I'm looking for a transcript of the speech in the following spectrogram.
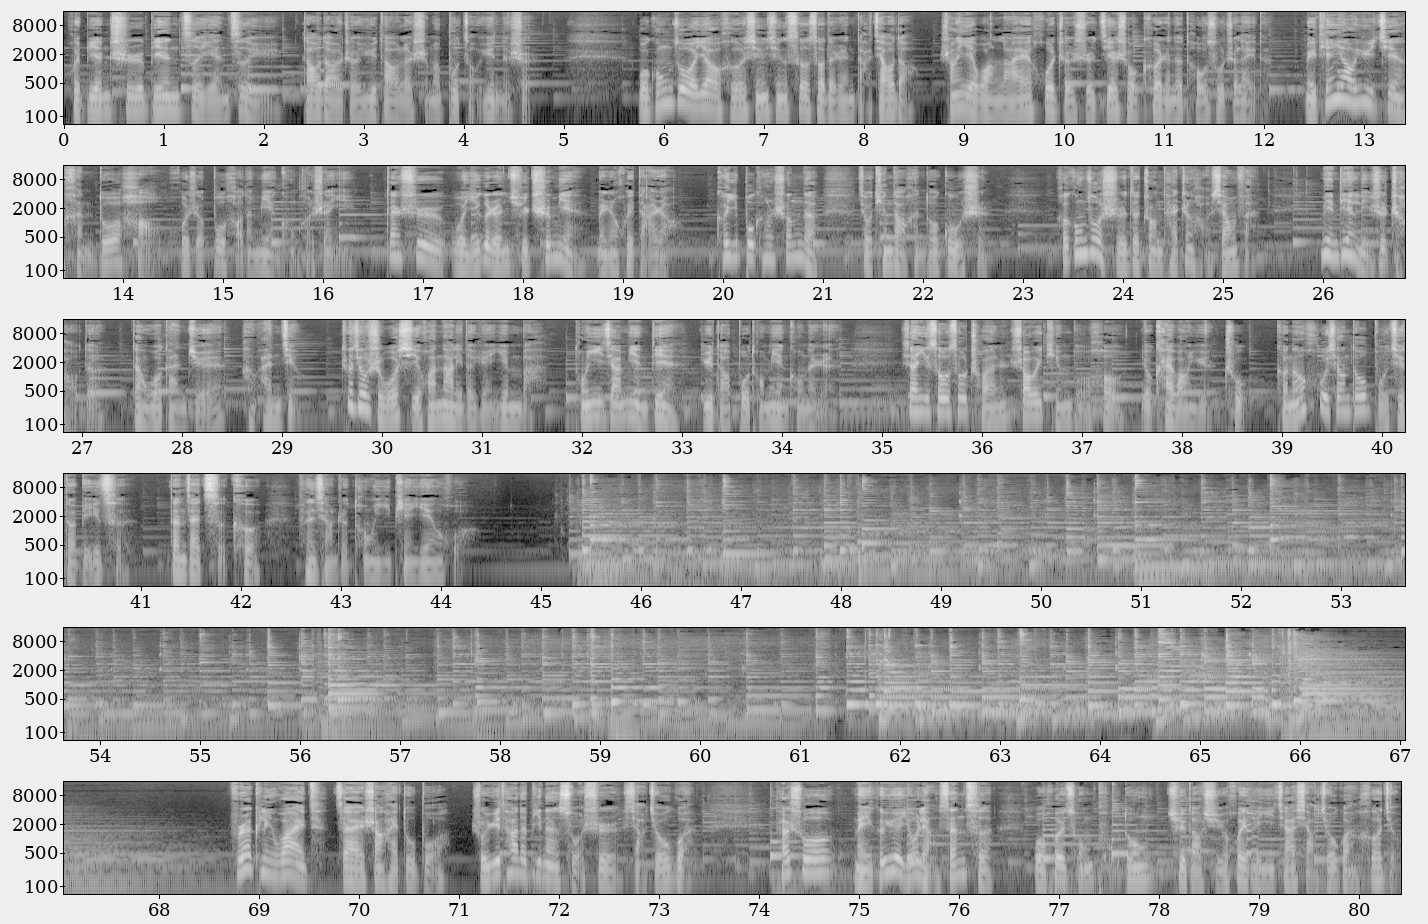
会边吃边自言自语，叨叨着遇到了什么不走运的事儿。我工作要和形形色色的人打交道，商业往来或者是接受客人的投诉之类的，每天要遇见很多好或者不好的面孔和声音。但是我一个人去吃面，没人会打扰，可以不吭声的就听到很多故事。和工作时的状态正好相反，面店里是吵的，但我感觉很安静，这就是我喜欢那里的原因吧。同一家面店遇到不同面孔的人。像一艘艘船，稍微停泊后又开往远处，可能互相都不记得彼此，但在此刻分享着同一片烟火。Franklin White 在上海读博，属于他的避难所是小酒馆。他说，每个月有两三次，我会从浦东去到徐汇的一家小酒馆喝酒。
